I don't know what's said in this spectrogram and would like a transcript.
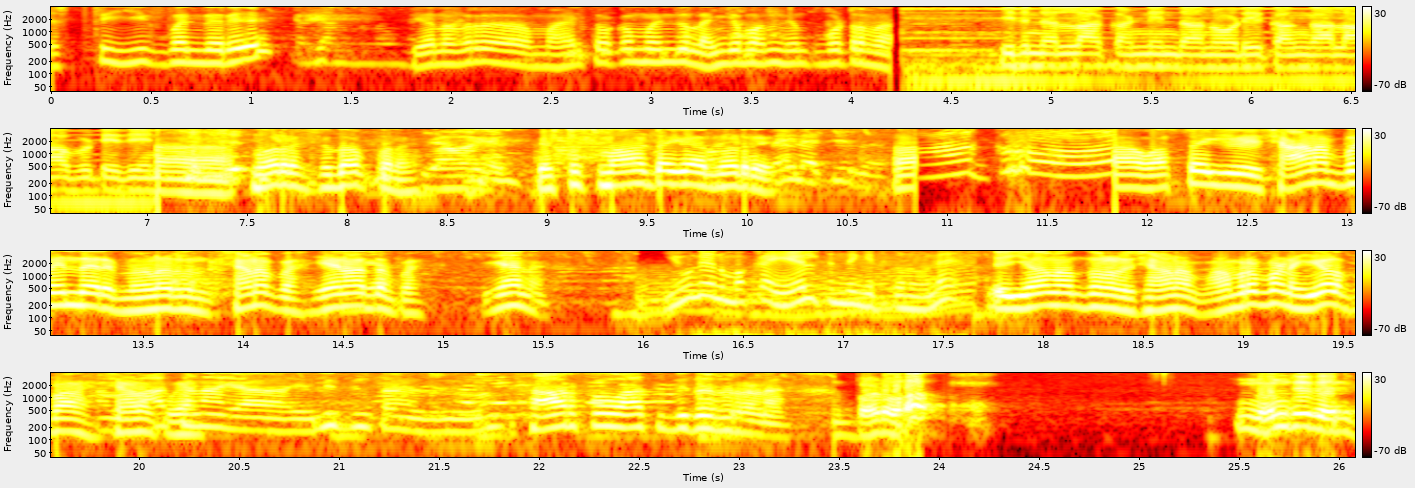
ಜಸ್ಟ್ ಈಗ ಬಂದೇರಿ ಏನಂದ್ರ ಮಾಹಿತಿ ತೊಕೊಂಡ್ ಬಂದಿಲ್ಲ ಹಂಗೆ ಬಂದು ನಿಂತ್ಬಿಟ್ರ ಇದನ್ನೆಲ್ಲ ಕಣ್ಣಿಂದ ನೋಡಿ ಕಂಗಾಲ ಆಗ್ಬಿಟ್ಟಿದೀನಿ ನೋಡ್ರಿ ಸಿದ್ದಪ್ಪನ. ಎಷ್ಟು ಸ್ಮಾರ್ಟ್ ಆಗ್ಯಾರ ನೋಡ್ರಿ. ಹೊಸ್ದಾಗಿ ಶಾಣಪ್ಪ ಬಂದಾರೆ ಬೆಂಗಳೂರಿಂದ. ಶಾಣಪ್ಪ ಏನಾತಪ್ಪ? ಏನ? ಇವನೇನು ಮಕ್ಕ ಹೇಳ್ತಿದ್ದಂಗೆ ಇಟ್ಕೊಂಡವನೆ? ಏ ಏನಂತ ನೋಡ್ರಿ ಶಾಣಪ್ಪ. ಅಮ್ರಪ್ಪಣ್ಣ ಹೇಳಪ್ಪ ಶಾಣಪ್ಪ. ಎಲ್ಲಿ ತಿಂತ ಸಾವಿರ ರೂಪಾಯಿ ವಾಚ್ ಬಿದ್ದದ್ರಣ ಬಡವ ನಂದಿದ್ದೇನೆ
